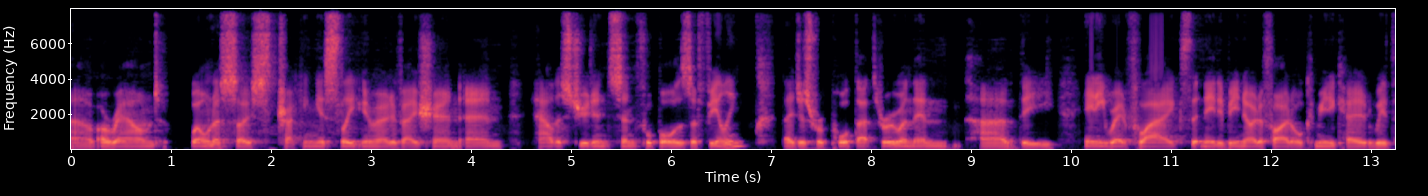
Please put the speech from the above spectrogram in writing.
uh, around wellness. So, tracking your sleep, your motivation, and how the students and footballers are feeling. They just report that through, and then uh, the any red flags that need to be notified or communicated with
